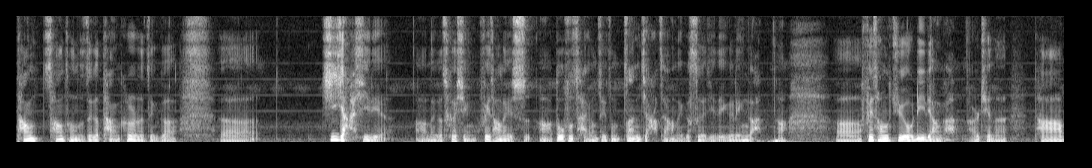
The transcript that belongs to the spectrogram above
长长城的这个坦克的这个呃机甲系列啊那个车型非常类似啊，都是采用这种战甲这样的一个设计的一个灵感啊，呃，非常具有力量感，而且呢，它。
